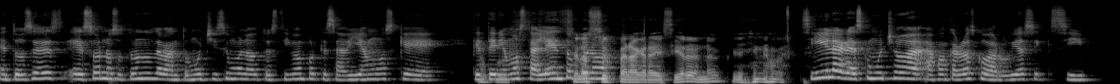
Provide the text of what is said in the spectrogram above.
Entonces, eso nosotros nos levantó muchísimo la autoestima porque sabíamos que que teníamos pues, talento. Se lo súper agradecieron, ¿no? sí, le agradezco mucho a, Juan Carlos Covarrubias si, si,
